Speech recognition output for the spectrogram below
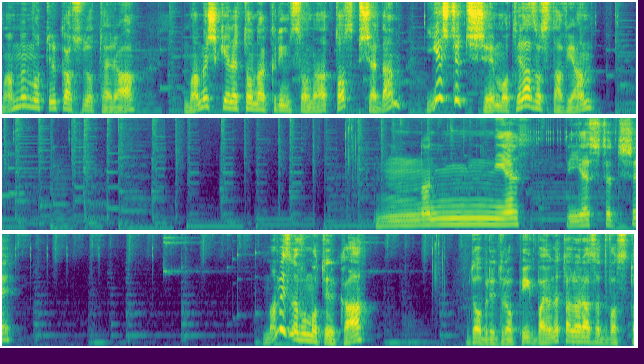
Mamy motylka Slotera. Mamy szkieletona Crimsona. To sprzedam. Jeszcze trzy. Motyla zostawiam. No nie. Jeszcze trzy. Mamy znowu motylka. Dobry dropik. Bajoneta Lora za 200,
